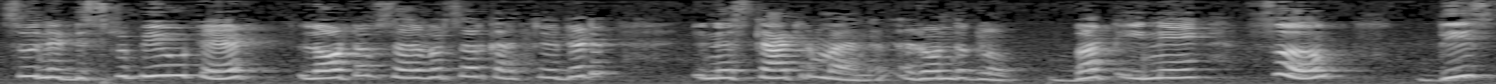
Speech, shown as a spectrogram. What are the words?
So in a distributed, lot of servers are connected in a scattered manner around the globe. But in a firm, these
